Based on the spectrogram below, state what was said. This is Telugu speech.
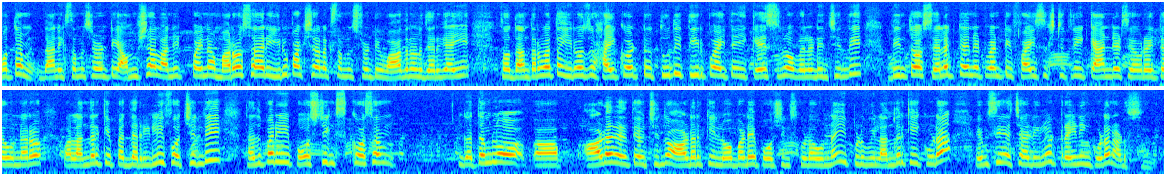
మొత్తం దానికి సంబంధించినటువంటి అంశాలు అన్నిటిపైన మరోసారి ఇరుపక్షాలకు సంబంధించినటువంటి వాదనలు జరిగాయి. సో దాని తర్వాత ఈరోజు హైకోర్టు తుది తీర్పు అయితే ఈ కేసులో వెల్లడించింది. దీంతో సెలెక్ట్ అయినటువంటి ఫైవ్ సిక్స్టీ త్రీ క్యాండిడేట్స్ ఎవరైతే ఉన్నారో వాళ్ళందరికీ పెద్ద రిలీఫ్ వచ్చింది. తదుపరి పోస్టింగ్స్ కోసం గతంలో ఆర్డర్ అయితే వచ్చిందో ఆర్డర్కి లోబడే పోస్టింగ్స్ కూడా ఉన్నాయి. ఇప్పుడు వీళ్ళందరికీ కూడా ఎంసీహెచ్ఆర్డీలో ట్రైనింగ్ కూడా నడుస్తుంది.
